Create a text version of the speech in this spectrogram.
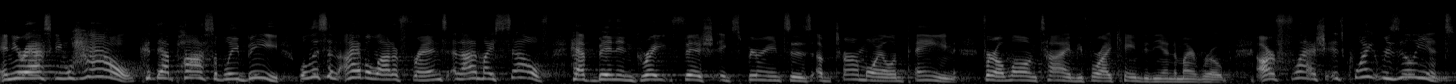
And you're asking, well, how could that possibly be? Well, listen, I have a lot of friends, and I myself have been in great fish experiences of turmoil and pain for a long time before I came to the end of my rope. Our flesh is quite resilient.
